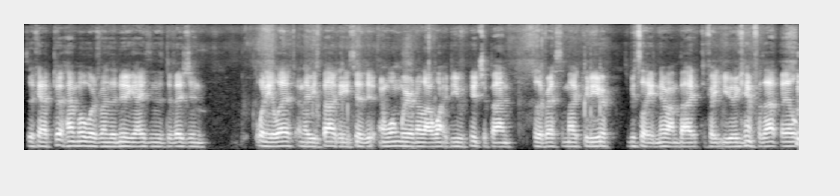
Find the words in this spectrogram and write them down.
So they kind of put him over as one of the new guys in the division when he left, and now he's back. And he said, in one way or another, I want to be with New Japan for the rest of my career. So basically, now I'm back to fight you again for that belt.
